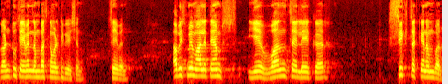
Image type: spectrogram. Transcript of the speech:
one two seven numbers का मल्टीप्लिकेशन सेवन अब इसमें मान लेते हैं हम ये वन से लेकर सिक्स तक के नंबर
